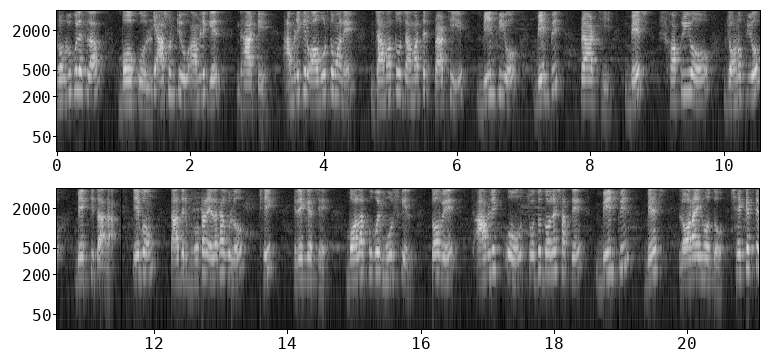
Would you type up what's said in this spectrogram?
রফিকুল ইসলাম বকুল। এই আসনটিও আমলিগের ঘাটে। আমলিগের অবর্তমানে জামাত ও জামাতের প্রার্থী, বিএনপি ও বিএনপির প্রার্থী, বেশ সক্রিয় ও জনপ্রিয় ব্যক্তি তারা এবং তাদের ভোটার এলাকাগুলো ঠিক রেখেছে। বলা খুবই মুশকিল, তবে আমলিগ ও চোদ্দ দলের সাথে বিএনপির বেশ লড়াই হতো। সেক্ষেত্রে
